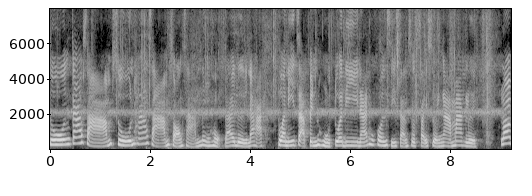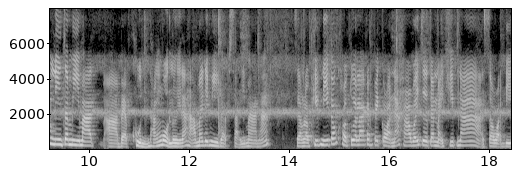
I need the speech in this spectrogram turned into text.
0930532316 ได้เลยนะคะ ตัวนี้จะเป็นหูตัวดีนะ ทุกคนสีสันสดใสสวยงามมากเลย รอบนี้จะมีมาาแบบขุ่นทั้งหมดเลยนะคะ ไม่ได้มีแบบใสมานะสำหรับคลิปนี้ต้องขอตัวลากันไปก่อนนะคะ ไว้เจอกันใหม่คลิปหน้า สวัสดี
